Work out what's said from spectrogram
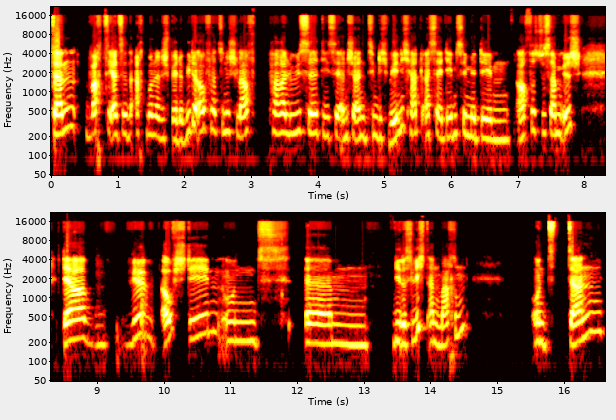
Dann wacht sie also acht Monate später wieder auf, hat so eine Schlafparalyse, die sie anscheinend ziemlich wenig hat, als seitdem sie mit dem Arthur zusammen ist. Der will aufstehen und ähm, dir das Licht anmachen. Und dann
